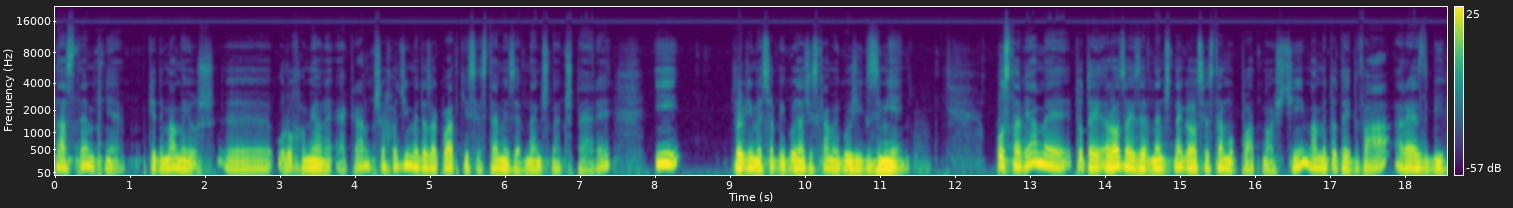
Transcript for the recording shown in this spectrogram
Następnie, kiedy mamy już y, uruchomiony ekran, przechodzimy do zakładki Systemy zewnętrzne 4 i zrobimy sobie, naciskamy guzik Zmień. Ustawiamy tutaj rodzaj zewnętrznego systemu płatności. Mamy tutaj dwa, REST Bill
